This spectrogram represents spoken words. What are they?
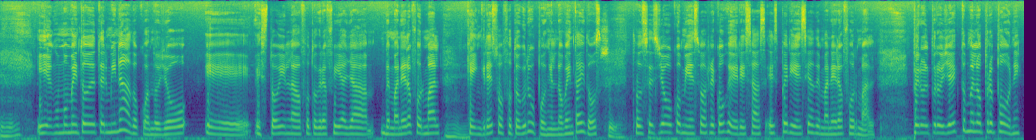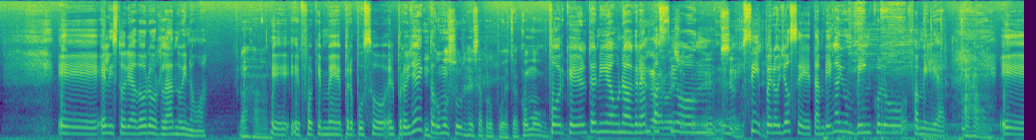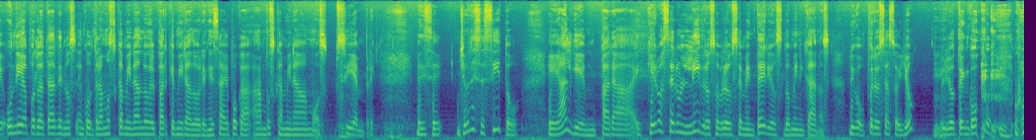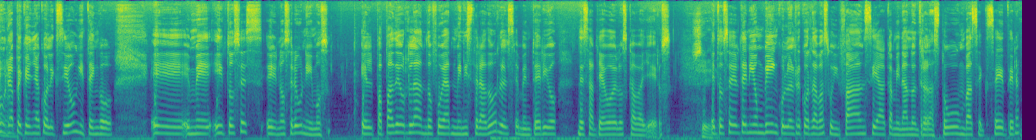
y en un momento determinado, cuando yo eh, estoy en la fotografía ya de manera formal, que ingreso a Fotogrupo en el 92, entonces yo comienzo a recoger esas experiencias de manera formal. Pero el proyecto me lo propone eh, el historiador Orlando Hinoa. Eh, eh, fue que me propuso el proyecto. ¿Y cómo surge esa propuesta? ¿Cómo? Porque él tenía una gran pasión. sí, pero yo sé, también hay un vínculo familiar. un día por la tarde nos encontramos caminando en el Parque Mirador. En esa época ambos caminábamos siempre. Me dice, yo necesito alguien para, quiero hacer un libro sobre los cementerios dominicanos. Digo, pero esa soy yo. Yo tengo una pequeña colección y tengo, eh, me, entonces eh, nos reunimos. El papá de Orlando fue administrador del cementerio de Santiago de los Caballeros. Entonces él tenía un vínculo, él recordaba su infancia caminando entre las tumbas, etcétera.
